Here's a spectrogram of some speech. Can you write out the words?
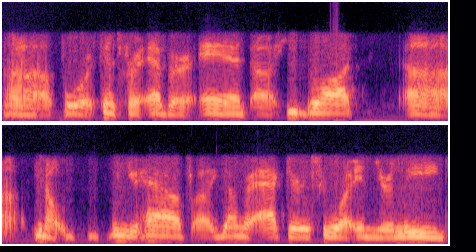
uh, for since forever, and uh, he brought. Uh, you know, when you have uh, younger actors who are in your leads,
